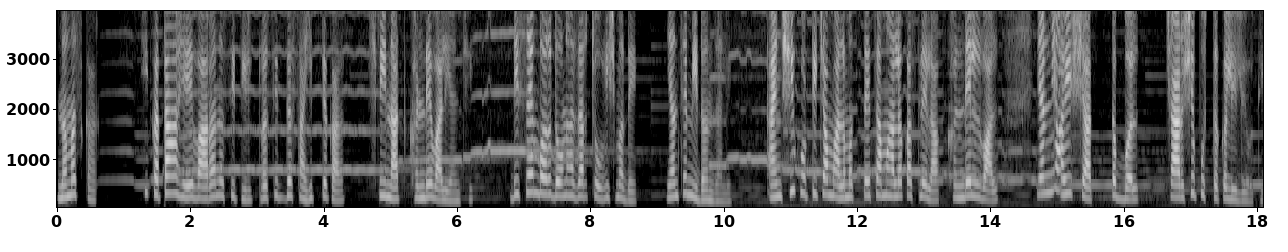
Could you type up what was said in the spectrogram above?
नमस्कार. ही कथा आहे वाराणसीतील प्रसिद्ध साहित्यकार श्रीनाथ खंडेवाल यांची. डिसेंबर दोन हजार चोवीसमध्ये यांचे निधन झाले. ऐंशी कोटीच्या मालमत्तेचा मालक असलेला खंडेलवाल यांनी आयुष्यात तब्बल चारशे पुस्तकं लिहिली होती.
